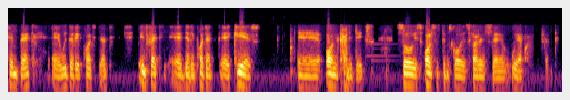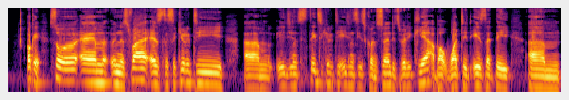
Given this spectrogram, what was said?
came back uh, with the report that, in fact, uh, the report that uh, clears uh, all candidates. So it's all systems go as far as uh, we are concerned. Okay, so um, in as far as the security um, agents, state security agency is concerned, it's very clear about what it is that they um,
